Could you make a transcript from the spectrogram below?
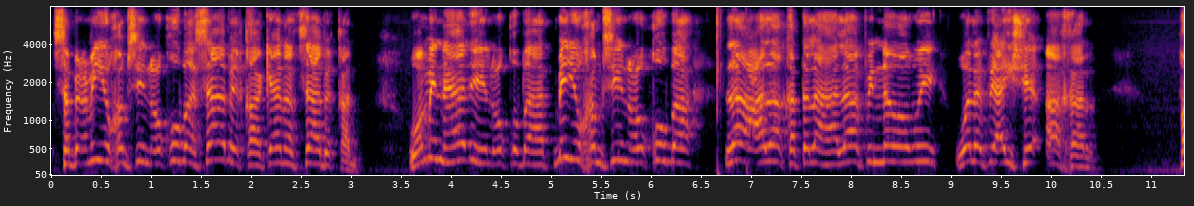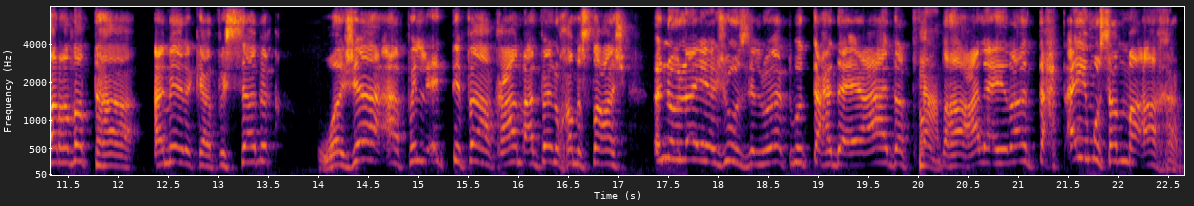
750 عقوبة سابقة كانت سابقا. ومن هذه العقوبات 150 عقوبة لا علاقة لها لا في النووي ولا في أي شيء آخر. فرضتها أمريكا في السابق وجاء في الاتفاق عام 2015 إنه لا يجوز للولايات المتحدة إعادة. فرضها نعم. على إيران تحت أي مسمى آخر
